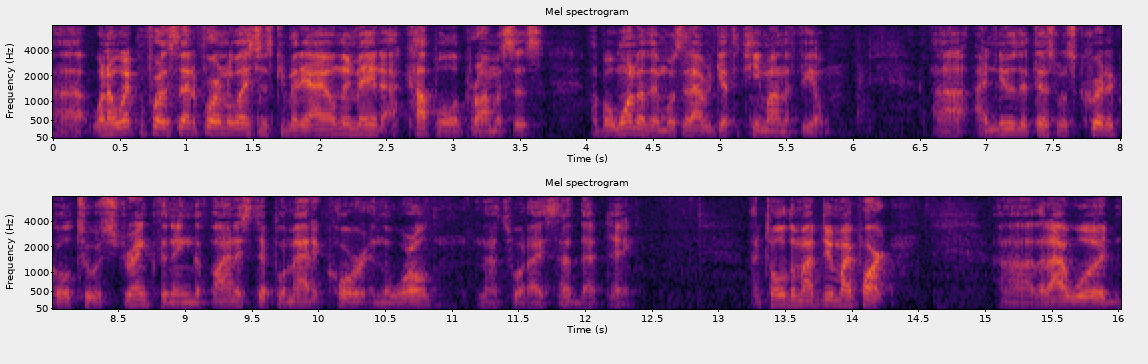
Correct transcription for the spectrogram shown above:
Uh, when I went before the Senate Foreign Relations Committee, I only made a couple of promises, uh, but one of them was that I would get the team on the field. Uh, I knew that this was critical to strengthening the finest diplomatic corps in the world, and that's what I said that day. I told them I'd do my part, uh, that I would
